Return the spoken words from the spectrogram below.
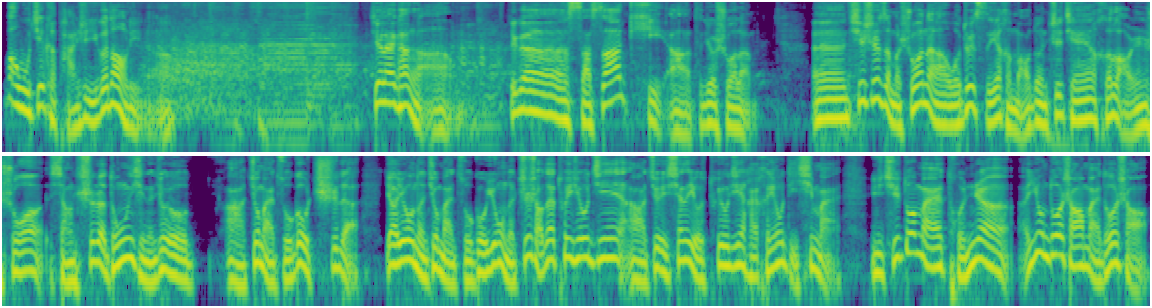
万物皆可盘是一个道理的啊。先来看看啊，这个 Sasaki 啊，他就说了。嗯，其实怎么说呢？我对此也很矛盾。之前和老人说，想吃的东西呢，就啊就买足够吃的；要用呢，就买足够用的。至少在退休金啊，就现在有退休金还很有底气买。与其多买囤着，用多少买多少，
